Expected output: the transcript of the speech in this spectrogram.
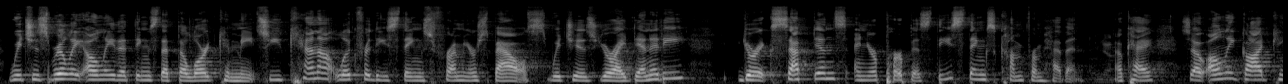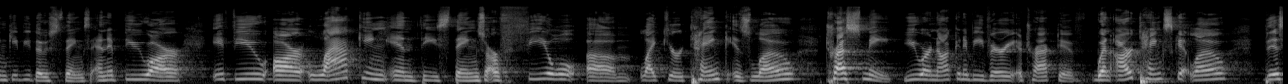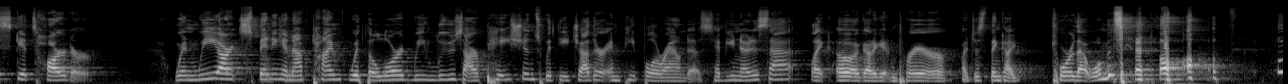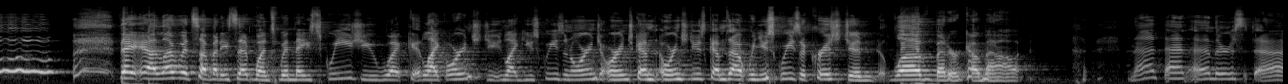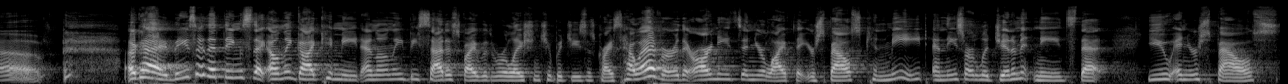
which is really only the things that the Lord can meet. So, you cannot look for these things from your spouse, which is your identity, your acceptance, and your purpose. These things come from heaven. Okay, so only God can give you those things, and if you are if you are lacking in these things or feel um, like your tank is low, trust me, you are not going to be very attractive. When our tanks get low, this gets harder. When we aren't spending true. enough time with the Lord, we lose our patience with each other and people around us. Have you noticed that? Like, oh, I got to get in prayer. I just think I tore that woman's head off. They, I love what somebody said once. When they squeeze you, what like orange juice, like you squeeze an orange, orange comes, orange juice comes out. When you squeeze a Christian, love better come out. Not that other stuff. Okay, these are the things that only God can meet and only be satisfied with a relationship with Jesus Christ. However, there are needs in your life that your spouse can meet, and these are legitimate needs that you and your spouse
